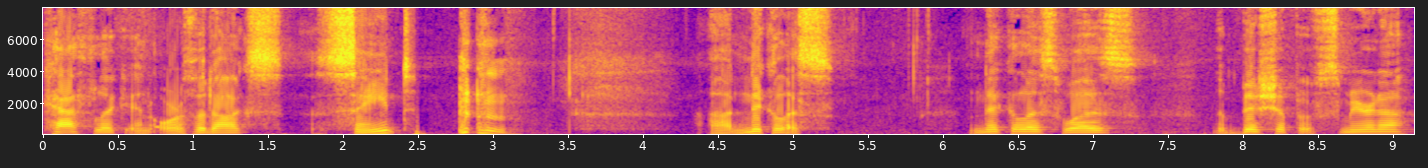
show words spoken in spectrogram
Catholic and Orthodox saint uh, Nicholas. Nicholas was the bishop of Smyrna,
